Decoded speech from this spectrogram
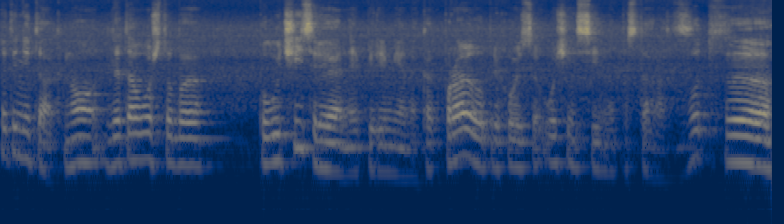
Это не так, но для того, чтобы получить реальные перемены, как правило, приходится очень сильно постараться. Вот э,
